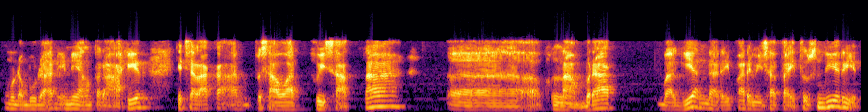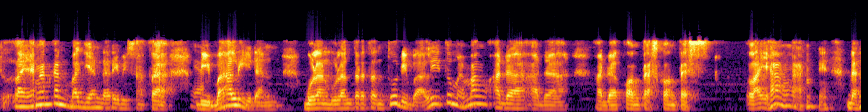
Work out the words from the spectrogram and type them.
mudah-mudahan ini yang terakhir. Kecelakaan pesawat wisata eh, menabrak bagian dari pariwisata itu sendiri. Itu layangan kan bagian dari wisata Ya. di Bali. Dan bulan-bulan tertentu di Bali itu memang ada ada ada kontes-kontes layangan ya. dan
